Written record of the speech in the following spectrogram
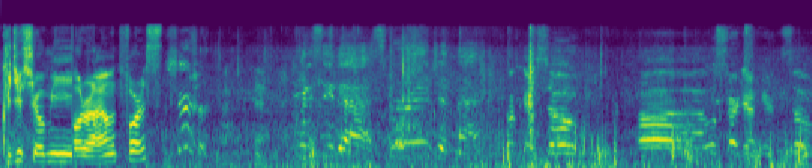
could you show me all around first? Sure. Sure. Yeah. You want to see the storage and the... Okay, so uh, we'll start down here. So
